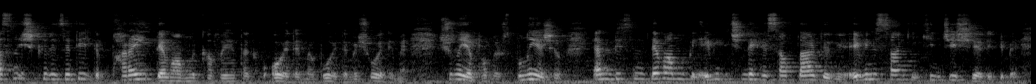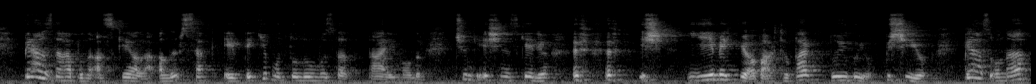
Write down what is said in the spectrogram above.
aslında iş krizi değil de parayı devamlı kafaya takıp o ödeme, bu ödeme, şu ödeme, şunu yapamıyoruz, bunu yaşam. Yani bizim devamlı bir evin içinde hesaplar dönüyor. Eviniz sanki ikinci iş yeri gibi. Biraz daha bunu askıya alırsak evdeki mutluluğumuz da daim olur. Çünkü eşiniz geliyor, öf öf iş, yemek yiyor apar topar, duygu yok, bir şey yok. Biraz ona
